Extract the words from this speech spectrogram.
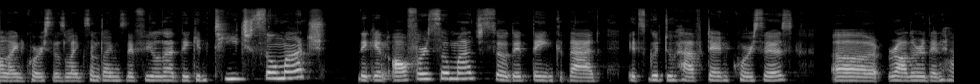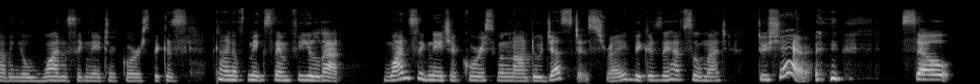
online courses like sometimes they feel that they can teach so much they can offer so much so they think that it's good to have 10 courses uh, rather than having a one signature course because kind of makes them feel that one signature course will not do justice right? Because they have so much to share. So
